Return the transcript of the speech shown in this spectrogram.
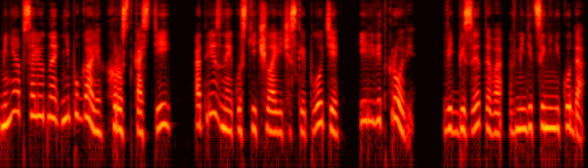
Меня абсолютно не пугали хруст костей, отрезанные куски человеческой плоти или вид крови, ведь без этого в медицине никуда.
